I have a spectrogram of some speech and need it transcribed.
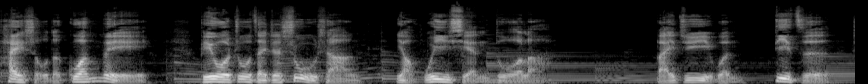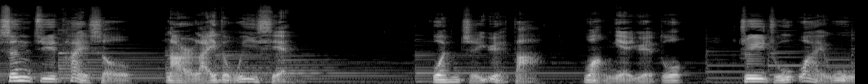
太守的官位，比我住在这树上要危险多了。”白居易问：“弟子身居太守，哪儿来的危险？”官职越大，妄念越多。追逐外物，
